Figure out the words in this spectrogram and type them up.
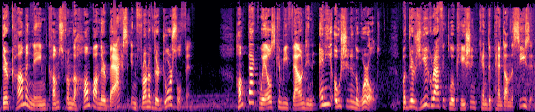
Their common name comes from the hump on their backs in front of their dorsal fin. Humpback whales can be found in any ocean in the world, but their geographic location can depend on the season.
